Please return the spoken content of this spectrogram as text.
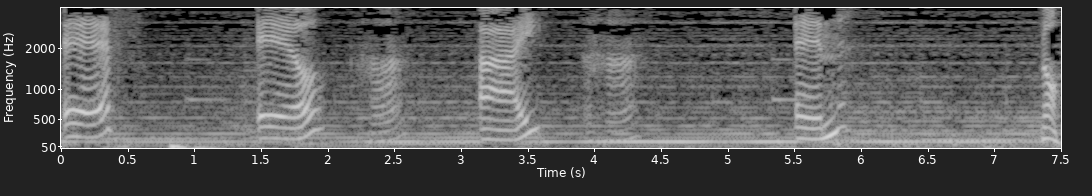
F L Ajá. I Ajá. N. No.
